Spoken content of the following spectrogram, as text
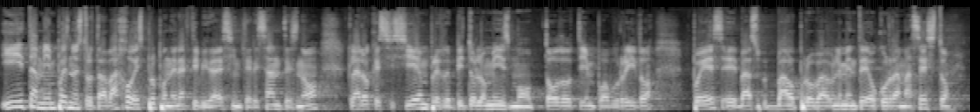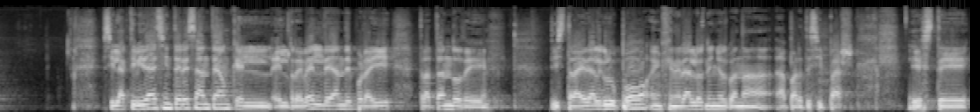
Y también pues nuestro trabajo es proponer actividades interesantes, ¿no? Claro que si siempre repito lo mismo, todo tiempo aburrido, pues eh, va, va probablemente ocurra más esto. Si la actividad es interesante, aunque el, el rebelde ande por ahí tratando de distraer al grupo, en general los niños van a, a participar. Este,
